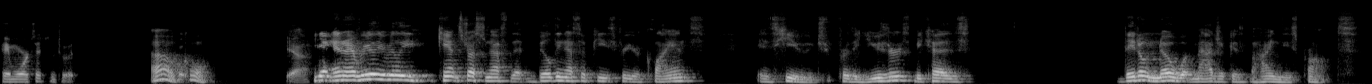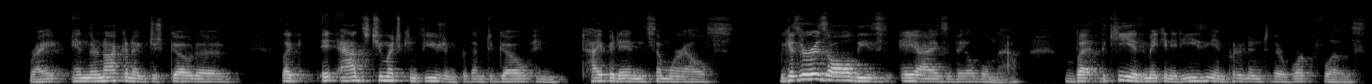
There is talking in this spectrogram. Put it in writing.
pay more attention to it. Oh, cool. Yeah. Yeah, and I really, really can't stress enough that building SOPs for your clients is huge for the users because they don't know what magic is behind these prompts, right? And they're not going to just go to like it adds too much confusion for them to go and type it in somewhere else because there is all these AIs available now. But the key is making it easy and put it into their workflows.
